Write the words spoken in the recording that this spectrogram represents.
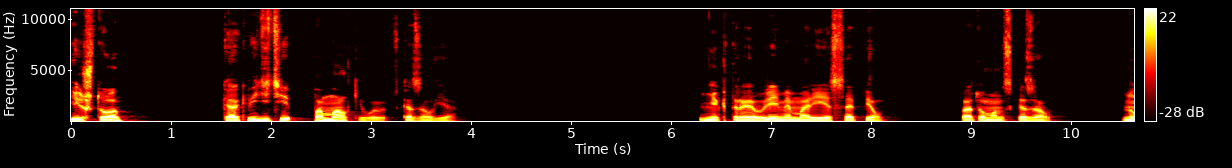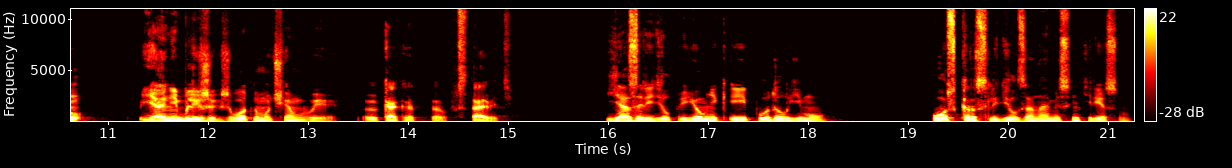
«И что?» «Как видите, помалкиваю», — сказал я. Некоторое время Мария сопел. Потом он сказал, «Ну, я не ближе к животному, чем вы. Как это вставить?» Я зарядил приемник и подал ему. Оскар следил за нами с интересом.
